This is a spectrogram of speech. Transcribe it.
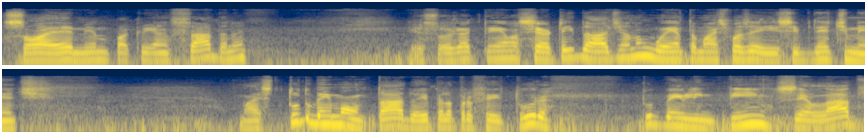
só é mesmo para criançada, né? Pessoa já tem uma certa idade já não aguenta mais fazer isso, evidentemente. Mas tudo bem montado aí pela prefeitura. Tudo bem limpinho, selado.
